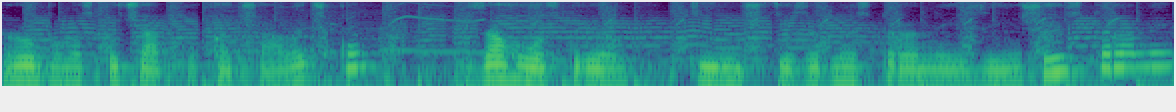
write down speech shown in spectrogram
Робимо спочатку качалочку, загострюємо кінчики з одної сторони і з іншої сторони.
